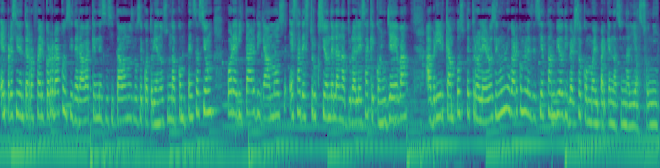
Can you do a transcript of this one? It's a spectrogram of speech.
el presidente Rafael Correa consideraba que necesitábamos los ecuatorianos una compensación por evitar, digamos, esa destrucción de la naturaleza que conlleva abrir campos petroleros en un lugar, como les decía, tan biodiverso como el Parque Nacional Yasuní.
